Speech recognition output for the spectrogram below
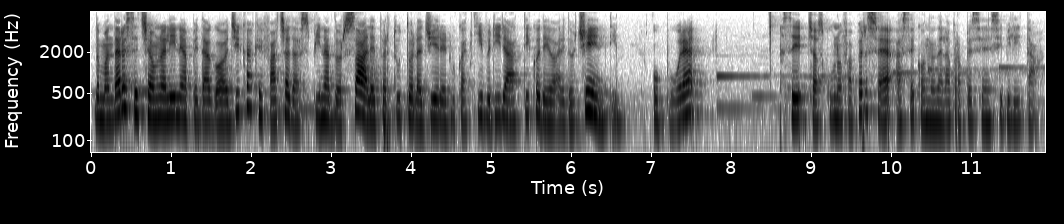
Domandare se c'è una linea pedagogica che faccia da spina dorsale per tutto l'agire educativo e didattico dei vari docenti, oppure se ciascuno fa per sé a seconda della propria sensibilità.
